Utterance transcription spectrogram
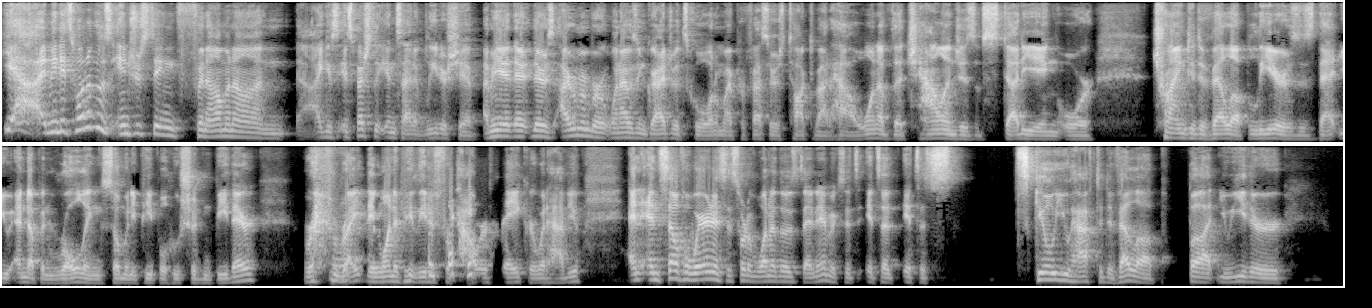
Yeah, I mean, it's one of those interesting phenomenon. I guess, especially inside of leadership. I mean, there, there's. I remember when I was in graduate school, one of my professors talked about how one of the challenges of studying or trying to develop leaders is that you end up enrolling so many people who shouldn't be there mm. right? They want to be leaders for power's sake or what have you. And and self-awareness is sort of one of those dynamics. It's it's a it's a skill you have to develop but you either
